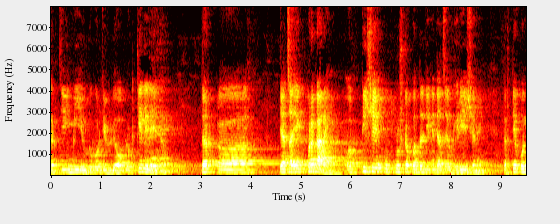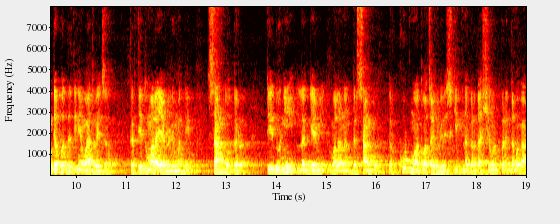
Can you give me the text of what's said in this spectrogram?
तर ती मी यूट्यूबवरती व्हिडिओ अपलोड केलेले आहेत तर त्याचा एक प्रकार आहे. अतिशय उत्कृष्ट पद्धतीने त्याचं व्हेरिएशन आहे. तर ते कोणत्या पद्धतीने वाजवायचं? तर ते तुम्हाला या व्हिडिओमध्ये सांगतो. तर ते दोन्ही लग्या मी तुम्हाला नंतर सांगतो. तर खूप महत्त्वाचा व्हिडिओ स्किप न करता शेवटपर्यंत बघा.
